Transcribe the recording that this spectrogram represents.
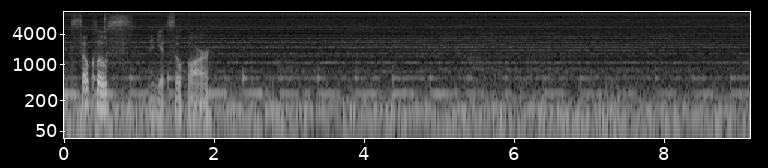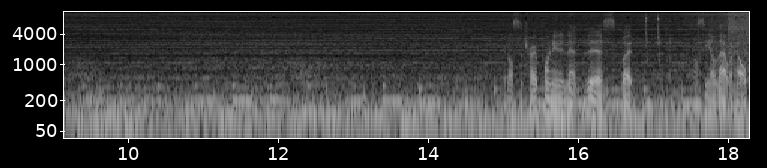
It's so close, and yet so far. Try pointing it at this, but... I'll see how that would help.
